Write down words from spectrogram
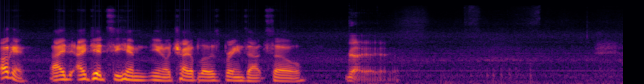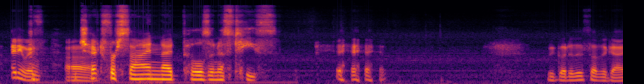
okay i i did see him you know try to blow his brains out so Yeah, yeah, yeah. Anyway uh, Checked for cyanide pills in his teeth. we go to this other guy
